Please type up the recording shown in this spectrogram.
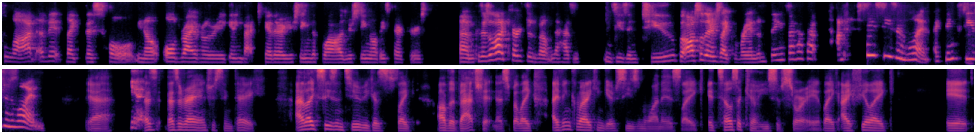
plot of it, like this whole, you know, old rivalry, getting back together, you're seeing the flaws, you're seeing all these characters. Um, because there's a lot of character development that hasn't in season two, but also there's like random things that have happened. I'm gonna say season one. I think season one. Yeah. Yeah. That's that's a very interesting take. I like season two because like all the batshitness, but like I think what I can give season one is like it tells a cohesive story. Like I feel like it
